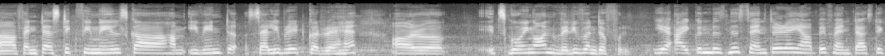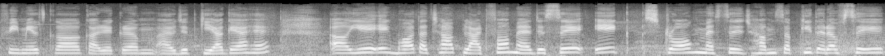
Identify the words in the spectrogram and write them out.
फैंटेस्टिक फीमेल्स का हम इवेंट सेलिब्रेट कर रहे हैं और it's going on very wonderful ये आइकन बिज़नेस सेंटर है यहाँ पे फैंटास्टिक फीमेल्स का कार्यक्रम आयोजित किया गया है। अ, ये एक बहुत अच्छा प्लेटफॉर्म है जिससे एक स्ट्रॉन्ग मैसेज हम सबकी तरफ़ से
